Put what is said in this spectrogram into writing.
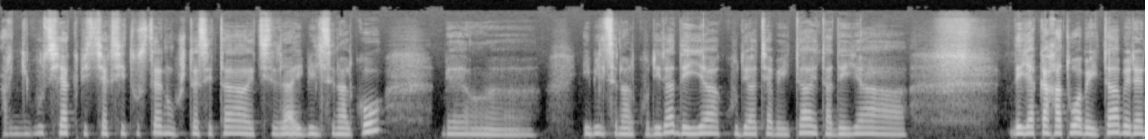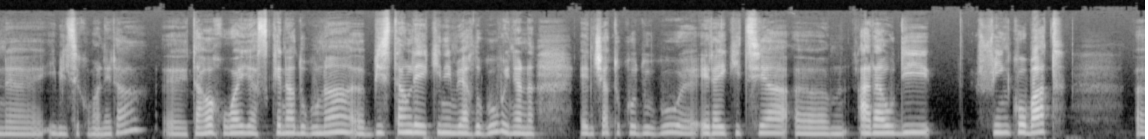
argiguziak piztiak zituzten ustez eta etzidela ibiltzen alko. Be, ibiltzen alko dira, deia kudeatzea behita eta deia deia karratua behita beren e, ibiltzeko manera. Eta hor, guai, azkena duguna, e, biztan lehekin behar dugu, baina entxatuko dugu e, eraikitzea e, araudi finko bat e,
